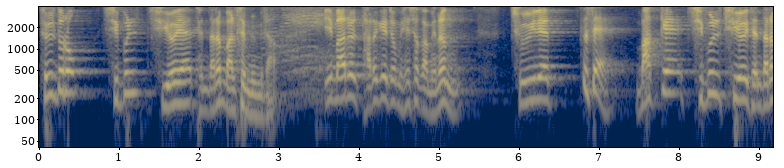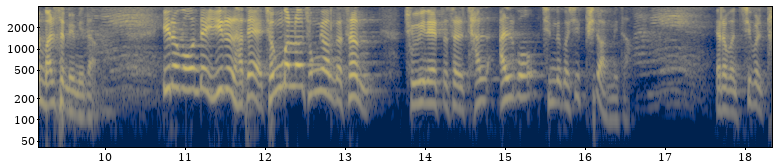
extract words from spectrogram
들도록 집을 지어야 된다는 말씀입니다. 이 말을 다르게 좀 해석하면은 주인의 뜻에 맞게 집을 지어야 된다는 말씀입니다. 잃어보건대 일을 하되 정말로 중요한 것은 주인의 뜻을 잘 알고 짓는 것이 필요합니다. 여러분 집을 다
